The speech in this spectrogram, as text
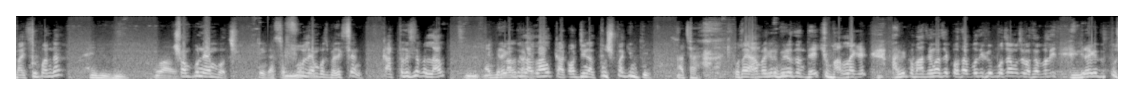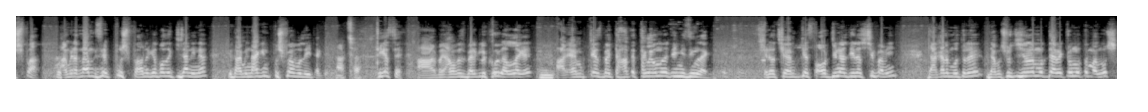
ভাই সুপার না? সম্পূর্ণ এম্বোজ ঠিক আছে ফুল এম্বোজ ভাই দেখছেন? কাঠটা দেখছেন আপনার লাল? এটা কিন্তু লাল- লাল কাঠ অরিজিনাল পুষ্পা কিন্তু। আচ্ছা ভাই আমরা কিন্তু বিনোদন দেই খুব ভালো লাগে। আমি মাঝে মাঝে কথা বলি খুব মজা মজা কথা বলি। এটা কিন্তু পুষ্পা। আমি এটার নাম দিচ্ছি পুষ্পা। অনেকে বলে কি জানি না কিন্তু আমি নাগিন পুষ্পা বলি এটাকে। আচ্ছা। ঠিক আছে? আর ভাই আমার ব্যাটগুলো খুবই ভালো লাগে। আর এমকেএস হাতে থাকলে ইমেজিং লাগে। এটা হচ্ছে এমকেএস অরিজিনাল ডিলারশিপ আমি ঢাকার মধ্যে যেমন সূর্য জেলার মধ্যে আমি একটা উন্নত মানুষ।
